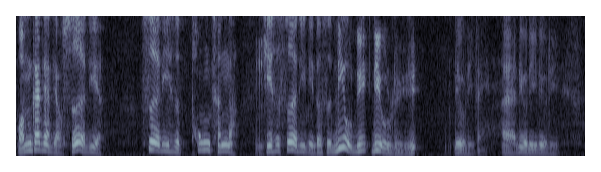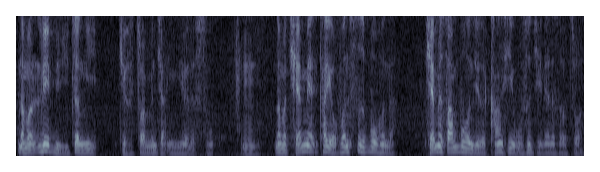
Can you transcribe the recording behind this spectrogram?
我们刚才讲十二律啊。十二律是通称啊，其实十二律里都是六律六律，六律对，哎，六律六律。那么律吕正义就是专门讲音乐的书，嗯。那么前面它有分四部分的，前面三部分就是康熙五十几年的时候做的，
